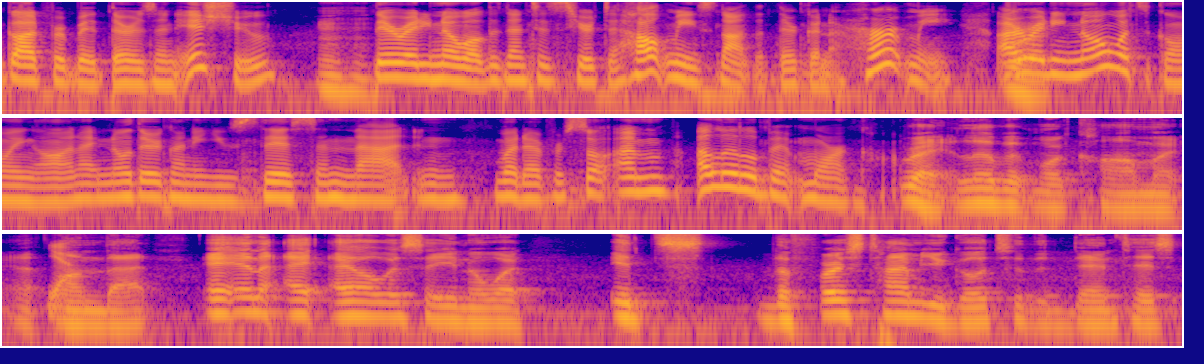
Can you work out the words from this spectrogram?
God forbid there's an issue, Mm-hmm. they already know, well, the dentist's here to help me. It's not that they're going to hurt me. I Right. already know what's going on. I know they're going to use this and that and whatever. So I'm a little bit more calm. Right, a little bit more calmer uh, Yeah. on that. And, and I, I always say, you know what? It's the first time you go to the dentist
